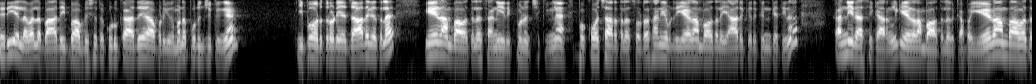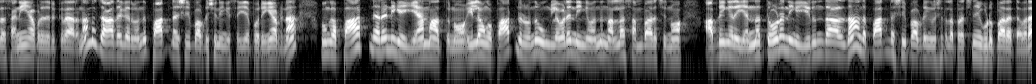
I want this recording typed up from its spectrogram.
பெரிய லெவலில் பாதிப்பு அப்படி விஷயத்தை கொடுக்காது அப்படிங்கிற மாதிரி புரிஞ்சுக்குங்க. இப்போ ஒருத்தருடைய ஜாதகத்தில் ஏழாம் பாவத்தில் சனி இருக்குன்னு வச்சுக்கோங்களேன். இப்போ கோச்சாரத்தில் சொல்கிறேன் சனி அப்படி ஏழாம் பாவத்தில் யாருக்கு இருக்குன்னு கேட்டிங்கன்னா கன்னி ராசிக்காரங்களுக்கு ஏழாம் பாவத்தில் இருக்குது அப்போ ஏழாம் பாவத்தில் சனி அப்படி இருக்கிறாருன்னா அந்த ஜாதகர் வந்து பார்ட்னர்ஷிப் அப்படின்னு நீங்கள் செய்ய போகிறீங்க அப்படின்னா உங்கள் பார்ட்னரை நீங்கள் ஏமாற்றணும் இல்லை உங்கள் பார்ட்னர் வந்து உங்களை விட நீங்கள் வந்து நல்லா சம்பாரிச்சணும் அப்படிங்கிற எண்ணத்தோடு நீங்கள் இருந்தால்தான் அந்த பார்ட்னர்ஷிப் அப்படிங்கிற விஷயத்தில் பிரச்சனையை கொடுப்பாரே தவிர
